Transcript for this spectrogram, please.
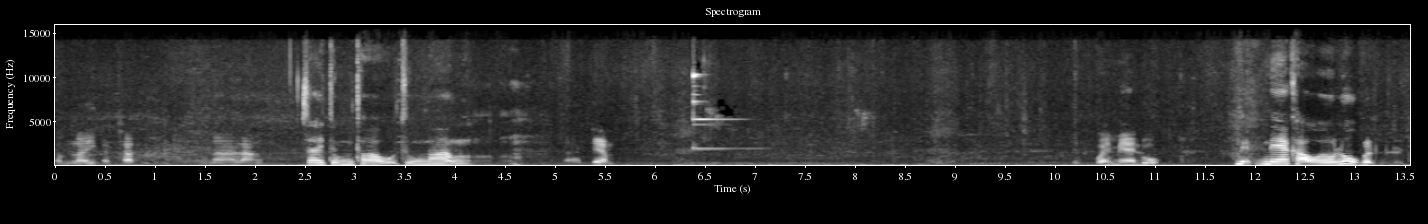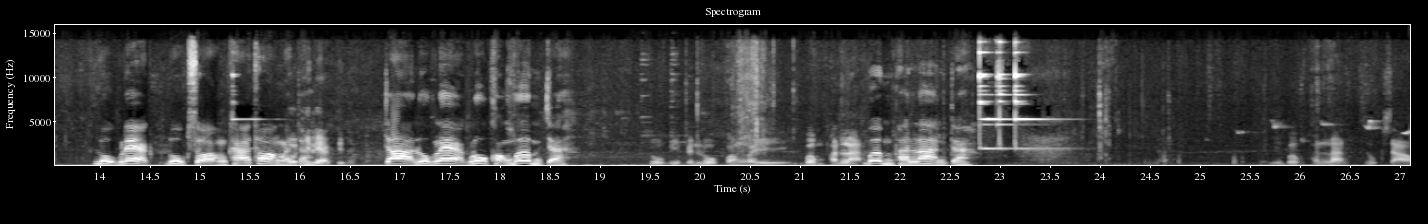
กำไรกับชัดหน้าหลังใส่ถุงเท่าถุงน่องตาแก้มเป็นกล้วยแม่ลูกแม่แม่เขาลูกลูกแรก ลูกสองค้าท้องแล้วตัวจ้ะที่แรกสิเนี่ยจ้าลูกแรกลูกของเบิ้มจ้ะ ลูกนี่เป็นลูกของไอ้เบิ่มพันล้านเบิ้มพันล้านจ้ะนี่เบิ่มพันล้านลูกสาว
